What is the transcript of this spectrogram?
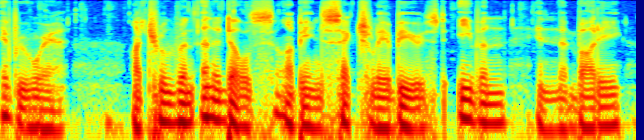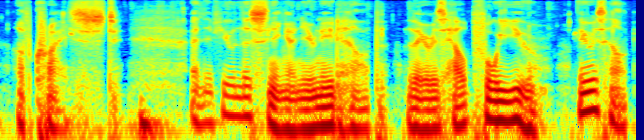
everywhere, our children and adults are being sexually abused, even in the body of Christ. And if you're listening and you need help, there is help for you. There is help.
